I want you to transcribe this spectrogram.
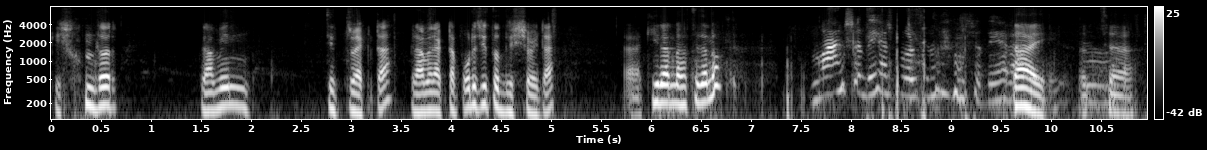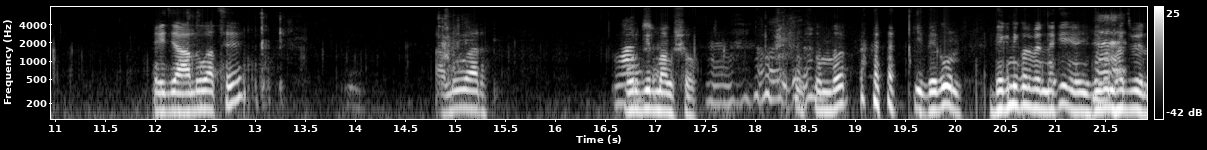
কি সুন্দর গ্রামীণ চিত্র একটা গ্রামের একটা পরিচিত দৃশ্য এটা। কি রান্না হচ্ছে জানো? মাংস দেহার মাংস দেহার তাই? আচ্ছা। এই যে আলু আছে আলু আর মুরগির মাংস। হ্যাঁ খুব সুন্দর। কি বেগুন? বেগনি করবেন নাকি? এই বেগুন হ্যাঁ। ভাজবেন?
